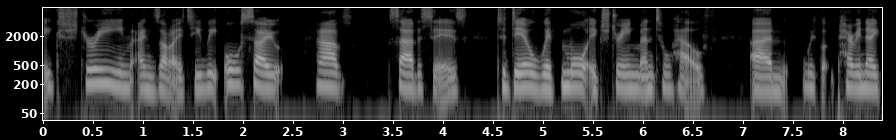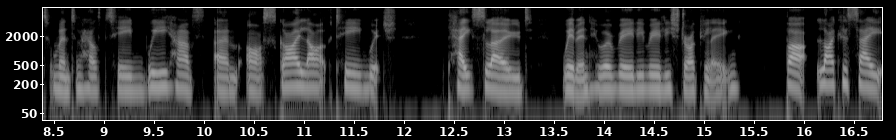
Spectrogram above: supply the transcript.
extreme anxiety, we also have services to deal with more extreme mental health um, we've got the perinatal mental health team. We have um, our Skylark team, which caseload women who are really, really struggling. But like I say,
